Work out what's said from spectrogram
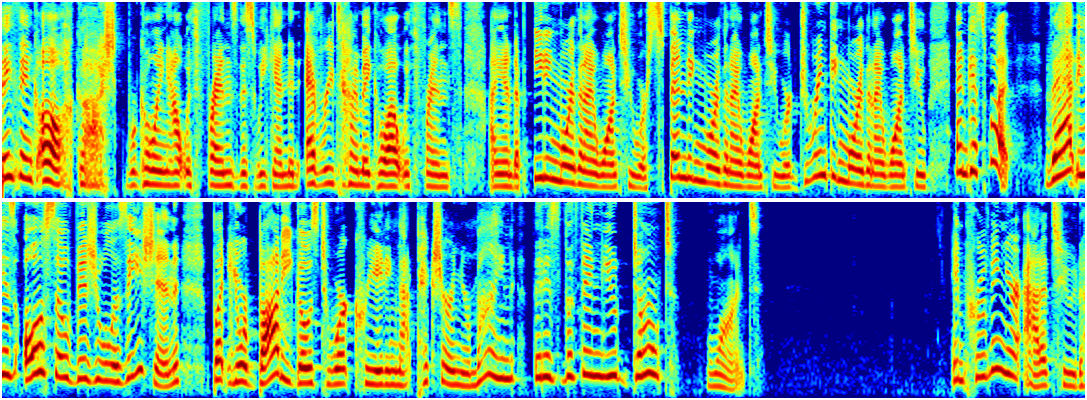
they think, oh gosh, we're going out with friends this weekend. And every time I go out with friends, I end up eating more than I want to, or spending more than I want to, or drinking more than I want to. And guess what? That is also visualization, but your body goes to work creating that picture in your mind that is the thing you don't want. Improving your attitude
